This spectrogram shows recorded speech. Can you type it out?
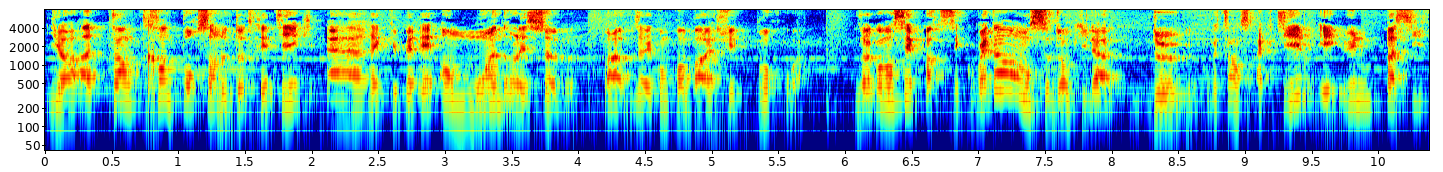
il y aura 30% de taux de critique à récupérer en moins dans les subs. Voilà, vous allez comprendre par la suite pourquoi. Nous allons commencer par ses compétences. Donc il a deux compétences actives et une passive,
